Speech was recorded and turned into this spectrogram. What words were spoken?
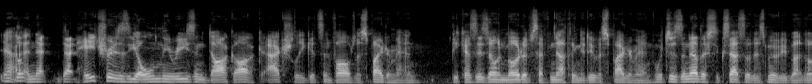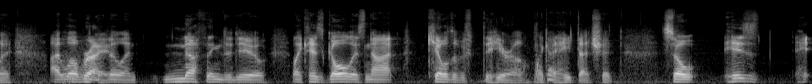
Yeah, and that, that hatred is the only reason Doc Ock actually gets involved with Spider Man because his own motives have nothing to do with Spider Man, which is another success of this movie, by the way. I love when Right. the villain nothing to do. Like his goal is not kill the, the hero. Like I hate that shit. So his H-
